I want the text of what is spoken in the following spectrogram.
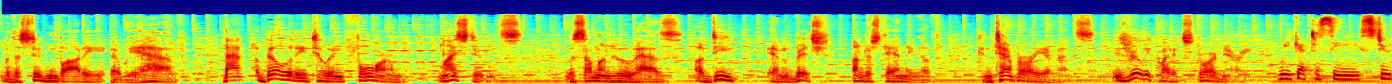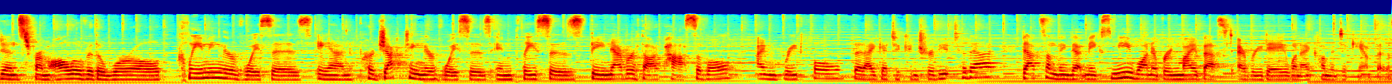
with the student body that we have, that ability to inform my students with someone who has a deep and rich understanding of contemporary events is really quite extraordinary. We get to see students from all over the world claiming their voices and projecting their voices in places they never thought possible. I'm grateful that I get to contribute to that. That's something that makes me want to bring my best every day when I come into campus.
